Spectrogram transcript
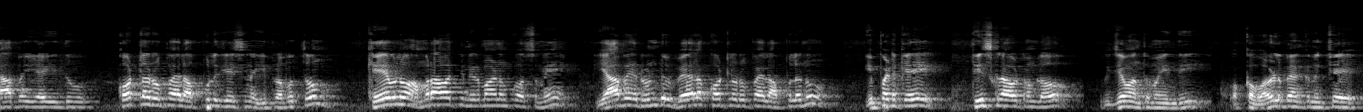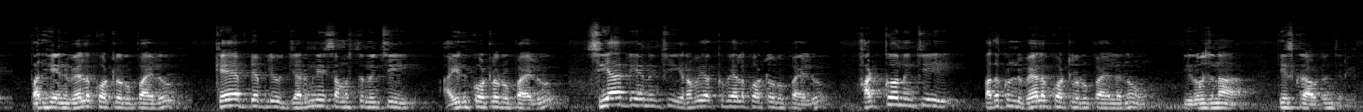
యాభై ఐదు కోట్ల రూపాయల అప్పులు చేసిన ఈ ప్రభుత్వం కేవలం అమరావతి నిర్మాణం కోసమే యాభై రెండు వేల కోట్ల రూపాయల అప్పులను ఇప్పటికే తీసుకురావడంలో విజయవంతమైంది. ఒక్క వరల్డ్ బ్యాంక్ నుంచే పదిహేను వేల కోట్ల రూపాయలు కేఎఫ్డబ్ల్యూ జర్మనీ సంస్థ నుంచి ఐదు కోట్ల రూపాయలు సిఆర్డీఏ నుంచి ఇరవై ఒక్క వేల కోట్ల రూపాయలు హడ్కో నుంచి పదకొండు వేల కోట్ల రూపాయలను ఈ రోజున తీసుకురావడం జరిగింది.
